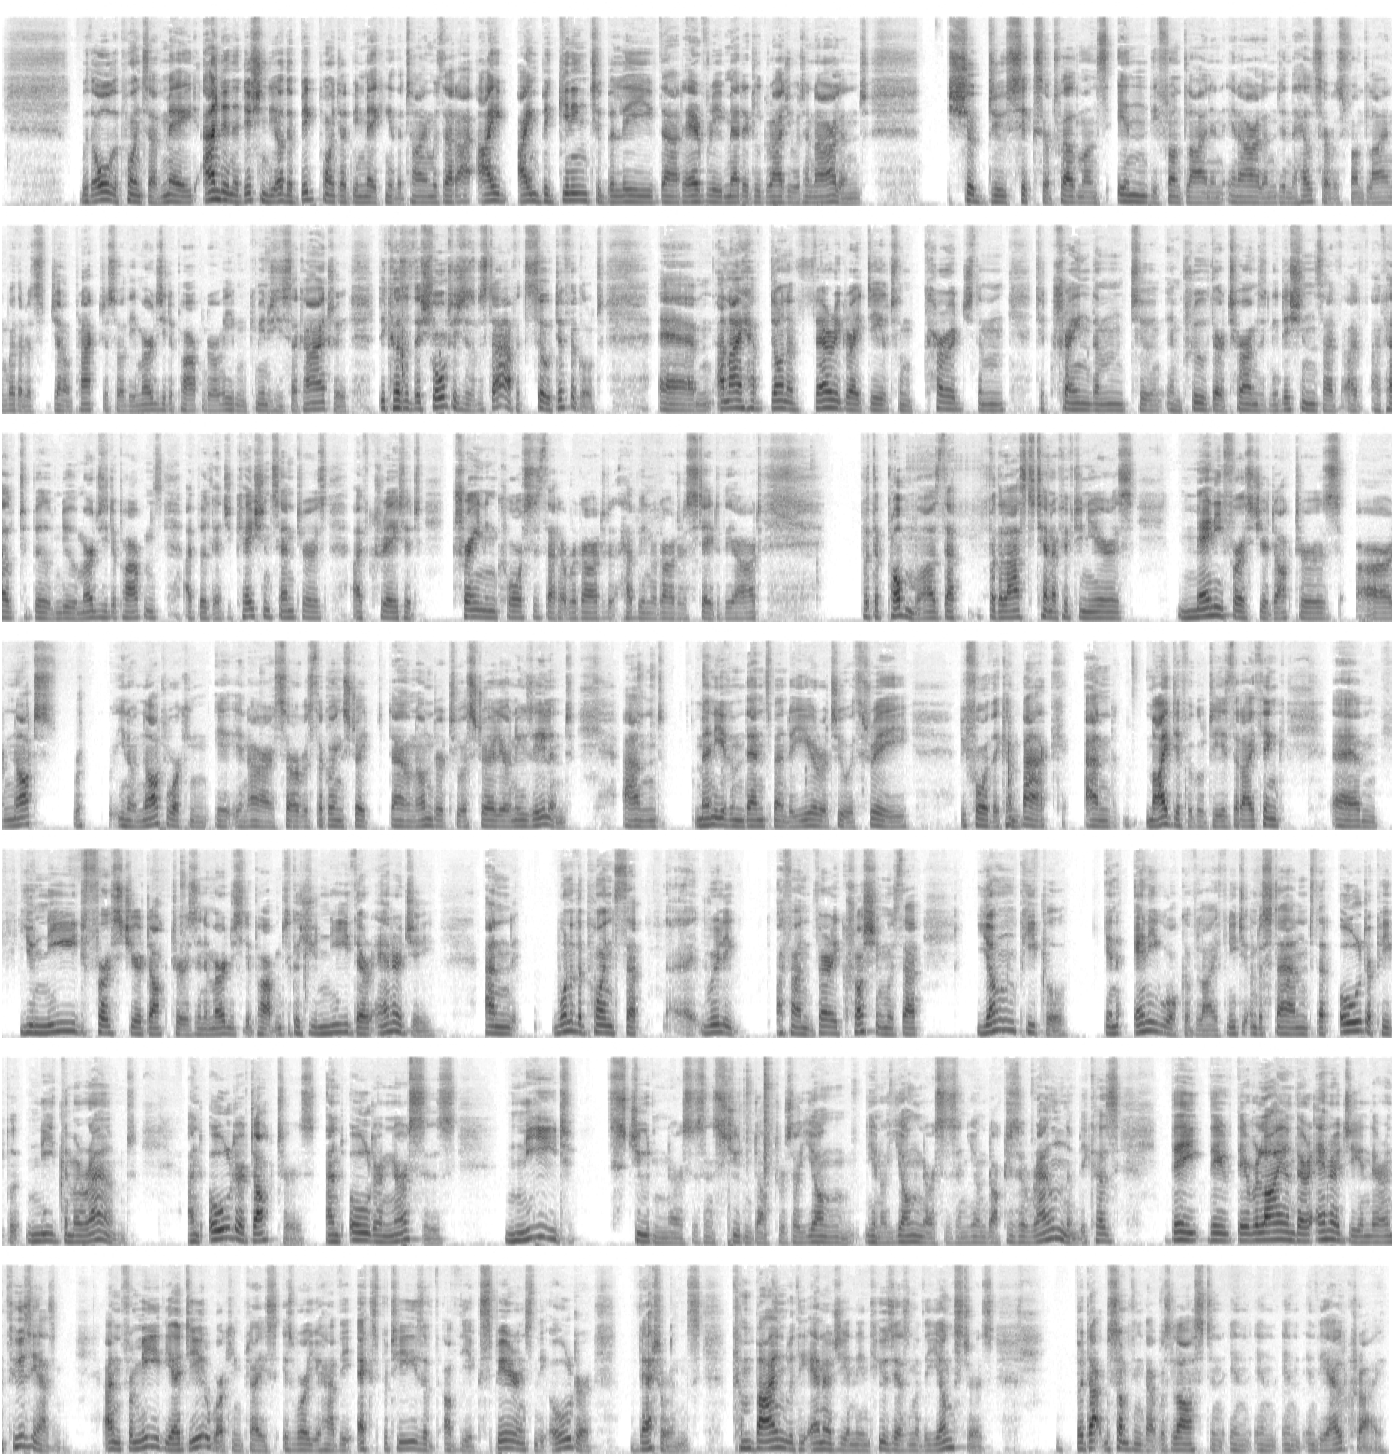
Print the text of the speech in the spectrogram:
with all the points I've made. And in addition, the other big point I'd been making at the time was that I, I, I'm beginning to believe that every medical graduate in Ireland should do six or 12 months in the front line in, in Ireland, in the health service front line, whether it's general practice or the emergency department or even community psychiatry, because of the shortages of staff. It's so difficult. Um, and I have done a very great deal to encourage them, to train them, to improve their terms and conditions. I've, I've, I've helped to build new emergency departments. I've built education centres. I've created training courses that are regarded, have been regarded as state of the art. But the problem was that for the last 10 or 15 years, many first year doctors are not you know not working in our service. They're going straight down under to australia or new zealand. And many of them then spend a year or two or three before they come back. And my difficulty is that i think um, you need first year doctors in emergency departments because you need their energy. And one of the points that uh, really i found very crushing was that young people in any walk of life need to understand that older people need them around. And older doctors and older nurses need student nurses and student doctors or young, you know, young nurses and young doctors around them because they they they rely on their energy and their enthusiasm. And for me, the ideal working place is where you have the expertise of, of the experience and the older veterans combined with the energy and the enthusiasm of the youngsters but that was something that was lost in in in in, in the outcry,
